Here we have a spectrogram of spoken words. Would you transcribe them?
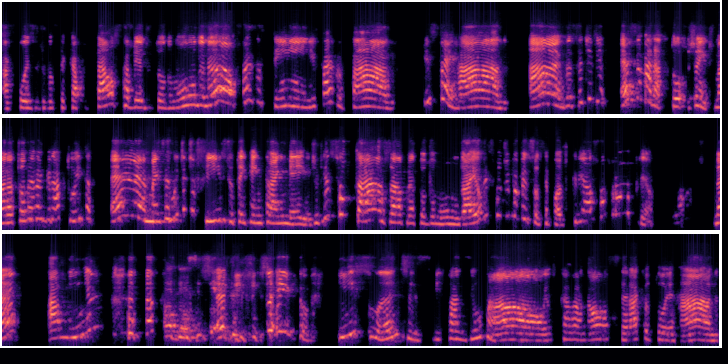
a coisa de você captar o saber de todo mundo. Não, faz assim, e faz assim, isso está errado. Ah, você devia. Essa maratona. Gente, maratona era gratuita. É, mas é muito difícil ter que entrar em meio. Devia soltar já para todo mundo. Aí eu respondi para a pessoa: você pode criar a sua própria. Né? A minha. É desse jeito. É desse jeito. Isso antes me fazia mal. Eu ficava, nossa, será que eu estou errado?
